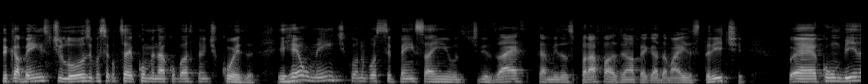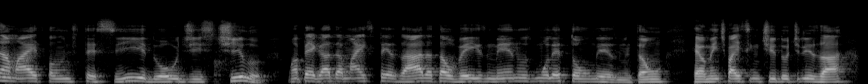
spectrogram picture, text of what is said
fica bem estiloso e você consegue combinar com bastante coisa. E realmente, quando você pensa em utilizar essas camisas para fazer uma pegada mais street, é, combina mais, falando de tecido ou de estilo, uma pegada mais pesada, talvez menos moletom mesmo. Então, realmente faz sentido utilizar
